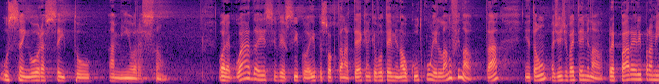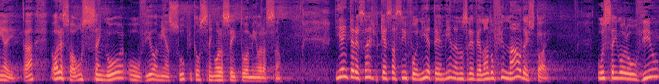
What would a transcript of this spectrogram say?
o Senhor aceitou a minha oração. Olha, guarda esse versículo aí, pessoal que está na técnica, eu vou terminar o culto com ele lá no final, tá? Então a gente vai terminar. Prepara ele para mim aí, tá? Olha só, o Senhor ouviu a minha súplica, o Senhor aceitou a minha oração. E é interessante porque essa sinfonia termina nos revelando o final da história. O Senhor ouviu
